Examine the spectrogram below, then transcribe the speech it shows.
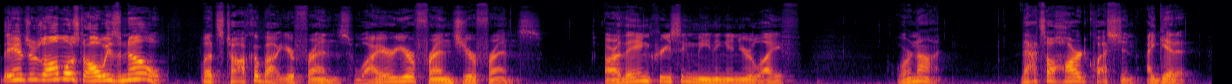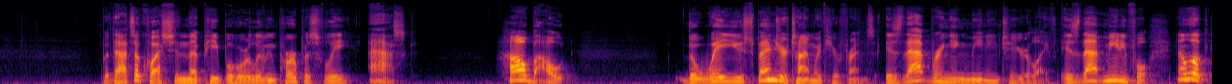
The answer is almost always no. Let's talk about your friends. Why are your friends your friends? Are they increasing meaning in your life or not? That's a hard question. I get it. But that's a question that people who are living purposefully ask. How about the way you spend your time with your friends? Is that bringing meaning to your life? Is that meaningful? Now, look,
